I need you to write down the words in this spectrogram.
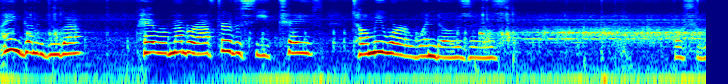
I ain't gonna do that. Hey, remember after the seek chase, tell me where Windows is. Oh shoot.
